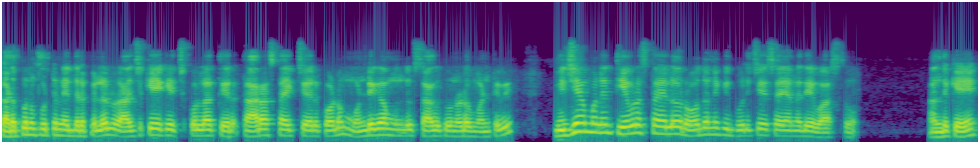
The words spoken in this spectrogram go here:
కడుపును పుట్టిన ఇద్దరు పిల్లలు రాజకీయ కిచ్చుకుల్లా తీర తారాస్థాయికి చేరుకోవడం, మొండిగా ముందుకు సాగుతుండడం వంటివి విజయమ్మని తీవ్ర స్థాయిలో రోదనకి గురిచేశాయన్నదే వాస్తవం. అందుకే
